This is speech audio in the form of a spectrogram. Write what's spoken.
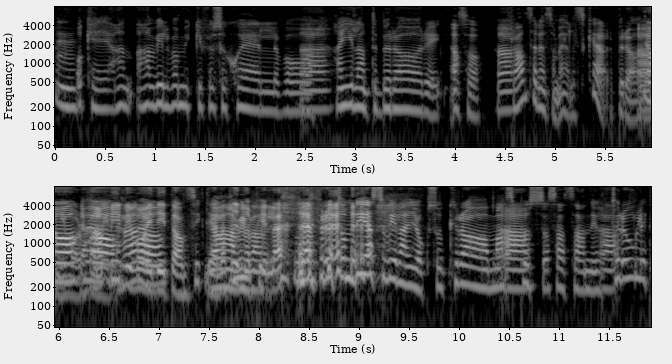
Mm. okej han, han vill vara mycket för sig själv och Ja. han gillar inte beröring. Alltså Ja. Frans är den som älskar beröring Ja, i. Han vill ju vara i ditt ansikte hela tiden och pilla. Men förutom det så vill han ju också kramas, Ja. pussas. Alltså han är Ja. otroligt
